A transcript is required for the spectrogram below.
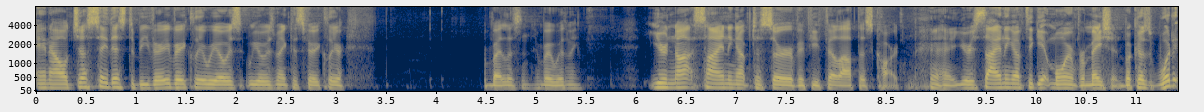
And I'll just say this to be very, very clear. We always we always make this very clear. Everybody listen, everybody with me? You're not signing up to serve if you fill out this card. you're signing up to get more information because what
